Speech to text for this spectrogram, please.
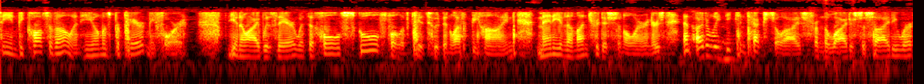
seen because of Owen. He almost prepared me for it. You know, I was there with a whole school full of kids who had been left behind, many of them untraditional learners, and utterly decontextualized from the wider society where,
